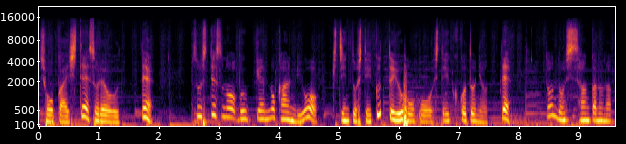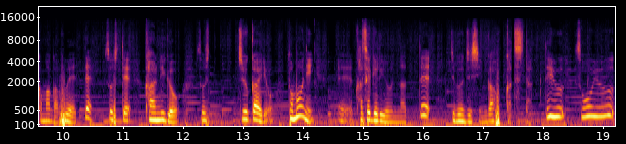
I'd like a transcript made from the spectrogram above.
紹介してそれを売ってそしてその物件の管理をきちんとしていくっていう方法をしていくことによってどんどん資産家の仲間が増えてそして管理業そして仲介料ともに、えー、稼げるようになって自分自身が復活したっていうそういう、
